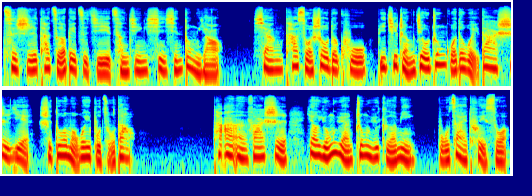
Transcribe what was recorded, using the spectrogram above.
此时，她责备自己曾经信心动摇，想她所受的苦比起拯救中国的伟大事业是多么微不足道。她暗暗发誓要永远忠于革命，不再退缩。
